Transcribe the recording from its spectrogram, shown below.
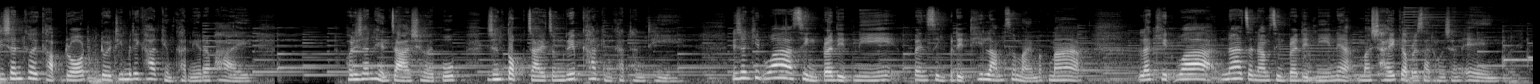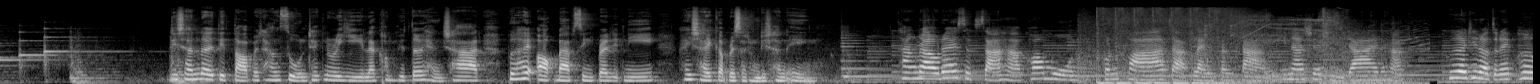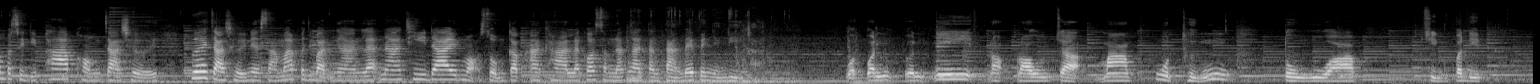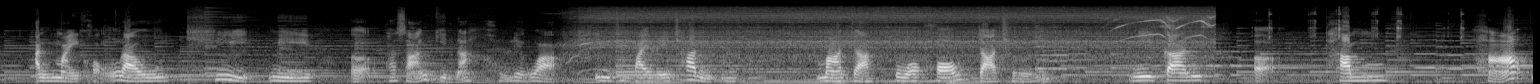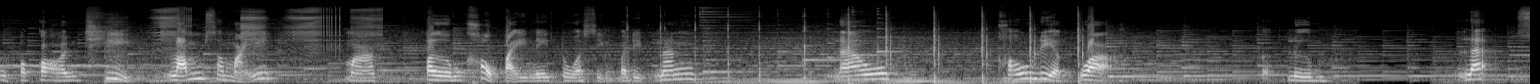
ดิฉันเคยขับรถโดยที่ไม่ได้คาดเข็มขัดนิรภัยพอดิฉันเห็นจ่าเฉยปุ๊บดิฉันตกใจจึงรีบคาดเข็มขัดทันที ดิฉันคิดว่าสิ่งประดิษฐ์นี้เป็นสิ่งประดิษฐ์ที่ล้ำสมัยมากๆ และคิดว่าน่าจะนำสิ่งประดิษฐ์นี้เนี่ยมาใช้กับบริษัทของฉันเอง ดิฉันเลยติดต่อไปทางศูนย์เทคโนโลยีและคอมพิวเตอร์แห่งชาติ เพื่อให้ออกแบบสิ่งประดิษฐ์นี้ ให้ใช้กับบริษัทของดิฉันเองทางเราได้ศึกษาหาข้อมูลค้นคว้าจากแหล่งต่างๆ ที่น่าเชื่อถือได้นะคะ เพื่อที่เราจะได้เพิ่มประสิทธิภาพของจ่าเฉย เพื่อให้จ่าเฉยเนี่ยสามารถปฏิบัติงานและหน้าที่ได้เหมาะสมกับอาคาร และก็สำนักงานต่างๆ ได้เป็นอย่างดีค่ะ วันวันนี้เราเราจะมาพูดถึงตัวสิ่งประดิษฐ์อันใหม่ของเราที่มีภาษาอังกฤษนะเขาเรียกว่า inspiration มาจากตัวของจ่าเฉย มีการ ทำหาอุปกรณ์ที่ล้ำสมัยมาเติมเข้าไปในตัวสิ่งประดิษฐ์นั้น แล้วเขาเรียกว่าลืม และ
